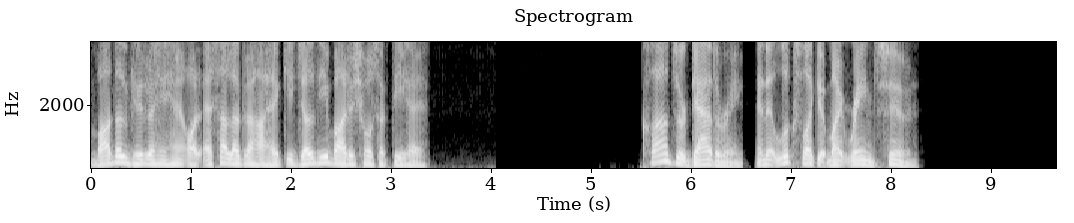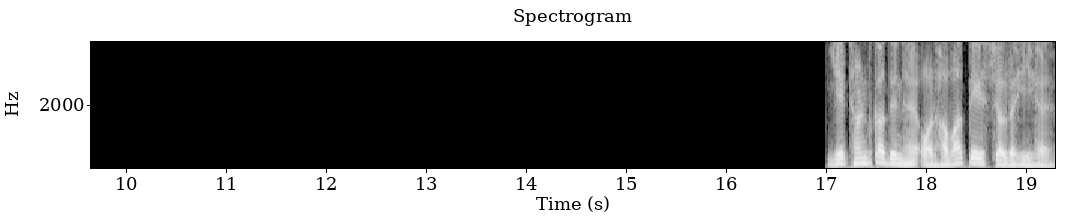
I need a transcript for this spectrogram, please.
बादल घिर रहे हैं और ऐसा लग रहा है कि जल्द ही बारिश हो सकती है Clouds are gathering, and it looks like it might rain soon. ये ठंड का दिन है और हवा तेज चल रही है।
